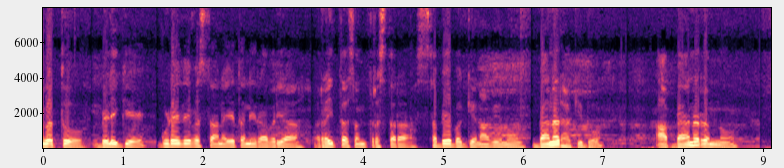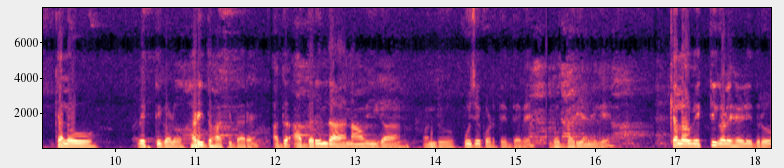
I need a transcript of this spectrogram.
ಇವತ್ತು ಬೆಳಿಗ್ಗೆ ಗುಡೆ ದೇವಸ್ಥಾನ ಏತ ನೀರಾವರಿಯ ರೈತ ಸಂತ್ರಸ್ತರ ಸಭೆ ಬಗ್ಗೆ ನಾವೇನು ಬ್ಯಾನರ್ ಹಾಕಿದ್ದು, ಆ ಬ್ಯಾನರ್ ಅನ್ನು ಕೆಲವು ವ್ಯಕ್ತಿಗಳು ಹರಿದು ಹಾಕಿದ್ದಾರೆ. ಅದು ಆದ್ದರಿಂದ ನಾವು ಈಗ ಒಂದು ಪೂಜೆ ಕೊಡ್ತಿದ್ದೇವೆ ಬೊಬ್ಬರಿಯನಿಗೆ. ಕೆಲವು ವ್ಯಕ್ತಿಗಳು ಹೇಳಿದರು,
